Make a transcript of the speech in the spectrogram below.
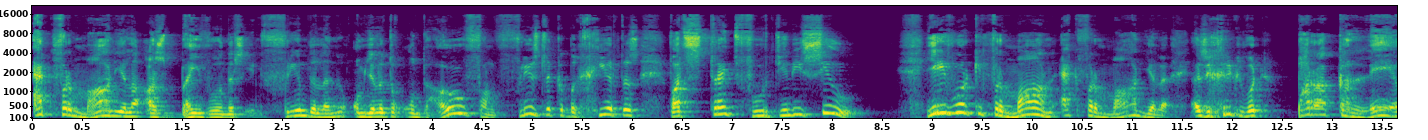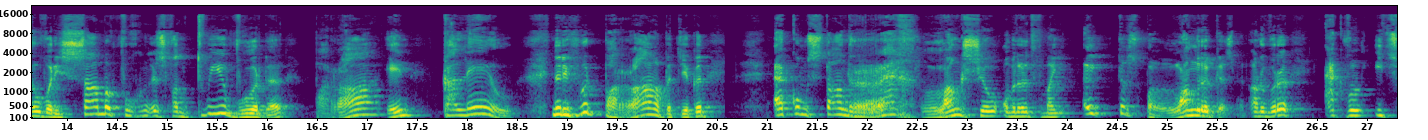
Ek vermaan julle as bywoners en vreemdelinge om julle te onthou van vleeslike begeertes wat stryd voer teen die siel. Hierdie woordjie vermaan, ek vermaan julle, is die Griekse woord parakaleo wat die samevoeging is van twee woorde para en kaleo. Nou die woord para beteken ek kom staan reg langs jou omdat dit vir my uiters belangrik is. Met ander woorde, ek wil iets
